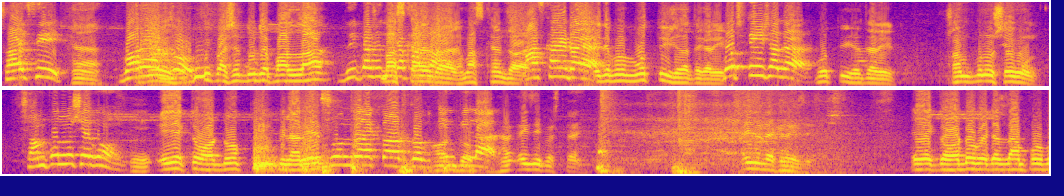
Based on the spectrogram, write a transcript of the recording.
ছয় ফিট হ্যাঁ। বড় দুই পাশে দুটো পাল্লা দুই পাশে মাঝখানে ডয়ার মাঝখানে ডয়ার মাঝখানে ডয়ার এটা পুরো বত্রিশ হাজার টাকা রেট বত্রিশ হাজার। বত্রিশ হাজার রেট সম্পূর্ণ সেগুন। সম্পূর্ণ সেগুন। এই একটা তিন পিলারের। সুন্দর একটা অড্রপ তিন পিলার। হ্যাঁ, এই যে পাশটায়। এই যে দেখেন এই যে। এই একটা ওয়ার্ডরোব এটার দাম পড়ব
